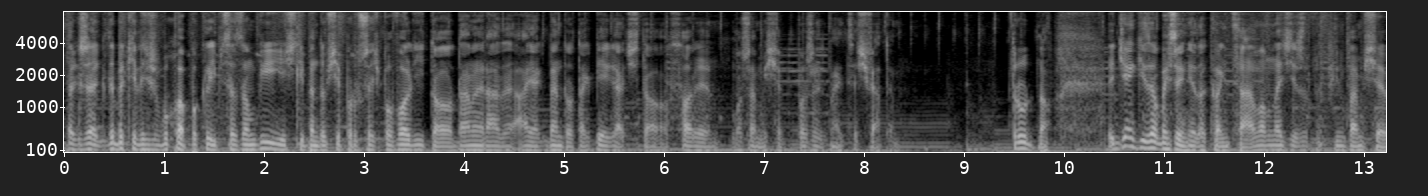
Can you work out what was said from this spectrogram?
Także gdyby kiedyś wybuchła apokalipsa zombie, jeśli będą się poruszać powoli, to damy radę, a jak będą tak biegać, to sorry, możemy się pożegnać ze światem. Trudno. Dzięki za obejrzenie do końca. Mam nadzieję, że ten film Wam się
